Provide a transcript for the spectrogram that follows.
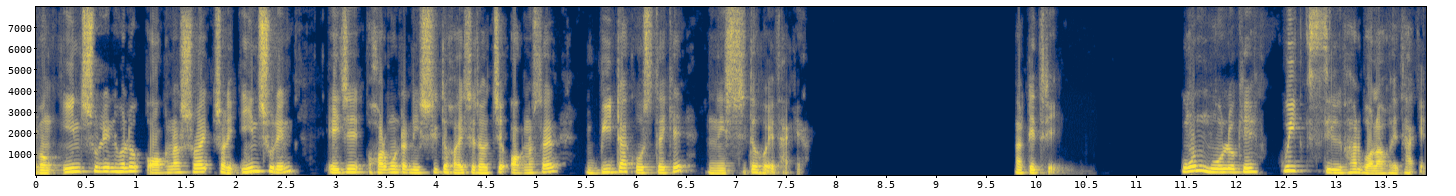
এবং ইনসুলিন হলো অগ্নাশয়, সরি, ইনসুলিন এই যে হরমোনটা নিঃসৃত হয় সেটা হচ্ছে অগ্নাশয়ের বিটা কোষ থেকে নিঃসৃত হয়ে থাকে। থার্টি থ্রি কোন মৌলকে কুইক সিলভার বলা হয়ে থাকে?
